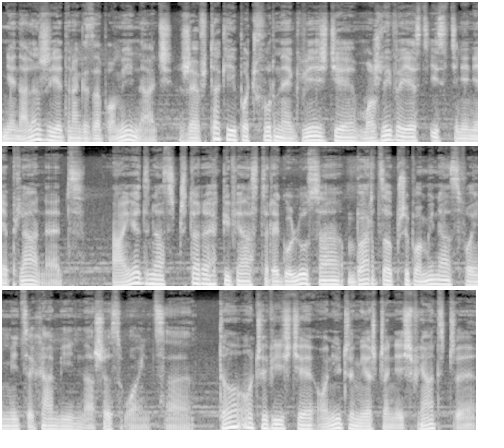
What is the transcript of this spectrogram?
Nie należy jednak zapominać, że w takiej poczwórnej gwieździe możliwe jest istnienie planet, a jedna z czterech gwiazd Regulusa bardzo przypomina swoimi cechami nasze Słońce. To oczywiście o niczym jeszcze nie świadczy,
